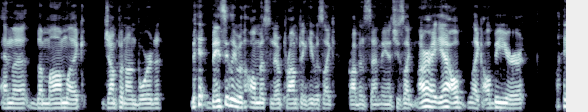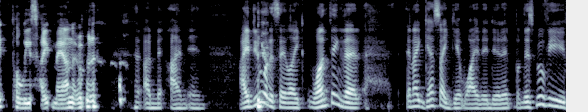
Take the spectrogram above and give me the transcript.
and the the mom like jumping on board basically with almost no prompting. He was like Robin sent me and she's like, "All right, yeah, I'll like I'll be your like police hype man." I'm I'm in. I do want to say like one thing that, and I guess I get why they did it, but this movie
